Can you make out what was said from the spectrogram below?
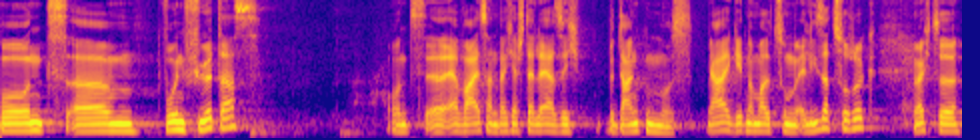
Und ähm, wohin führt das? Und äh, er weiß, an welcher Stelle er sich bedanken muss. Ja, er geht nochmal zum Elisa zurück, möchte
